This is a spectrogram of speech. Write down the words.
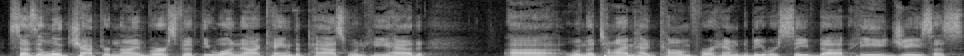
It says in Luke chapter 9, verse 51 Now it came to pass when he had, uh, when the time had come for him to be received up, he, Jesus,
